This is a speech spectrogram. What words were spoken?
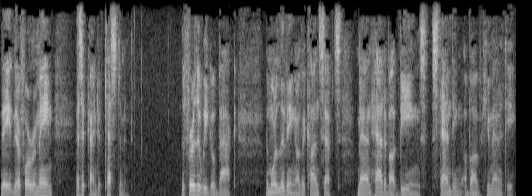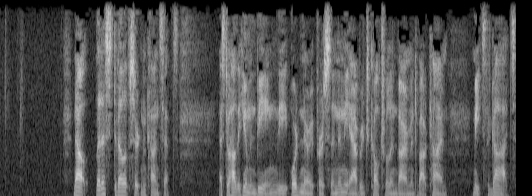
They therefore remain as a kind of testament. The further we go back, the more living are the concepts man had about beings standing above humanity. Now, let us develop certain concepts as to how the human being, the ordinary person in the average cultural environment of our time, meets the gods.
